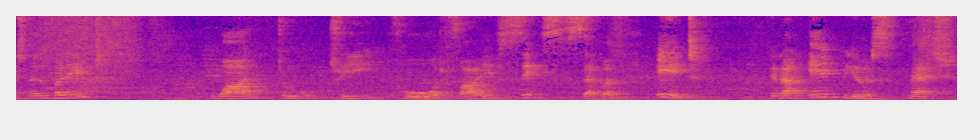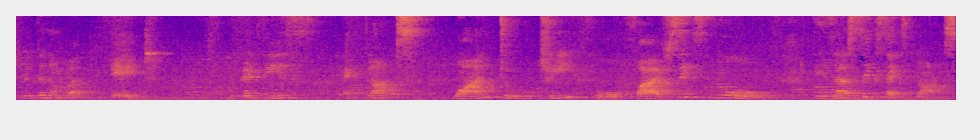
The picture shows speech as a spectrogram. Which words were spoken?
Match the number 8. 1, 2, 3, four, five, six, seven, eight. There are eight pairs match with the number eight. Look at these eggplants. One, two, three, four, five, six. No, these are six eggplants.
